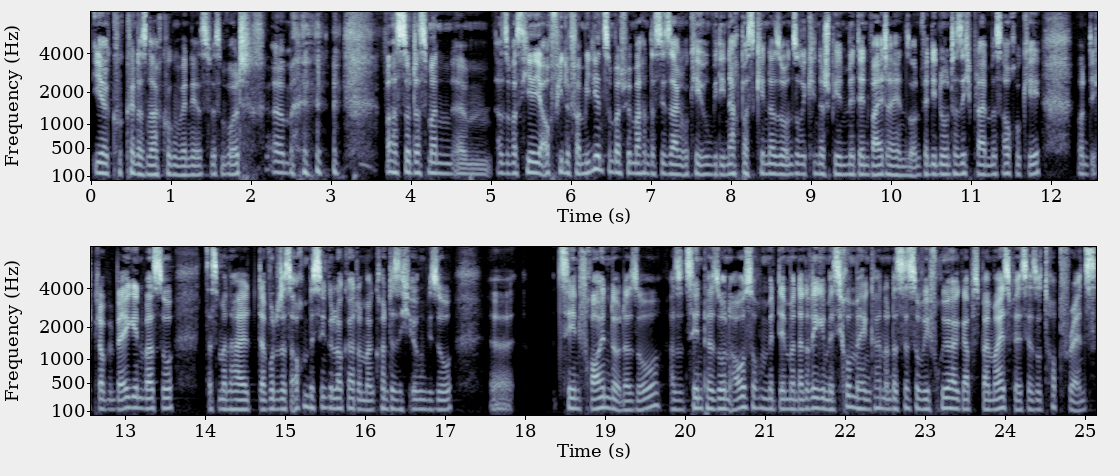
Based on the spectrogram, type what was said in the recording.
Ihr könnt das nachgucken, wenn ihr es wissen wollt. Ähm, war es so, dass man, ähm, also was hier ja auch viele Familien zum Beispiel machen, dass sie sagen, okay, irgendwie die Nachbarskinder so, unsere Kinder spielen mit denen weiterhin so. Und wenn die nur unter sich bleiben, ist auch okay. Und ich glaube, in Belgien war es so, dass man halt, da wurde das auch ein bisschen gelockert und man konnte sich irgendwie so äh, zehn Freunde oder so, also zehn Personen aussuchen, mit denen man dann regelmäßig rumhängen kann. Und das ist so wie früher gab es bei MySpace ja so Top Friends.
